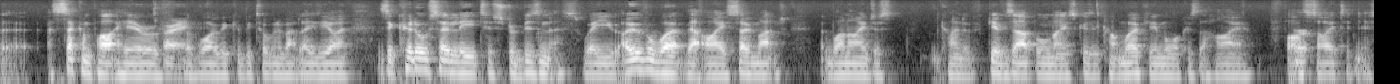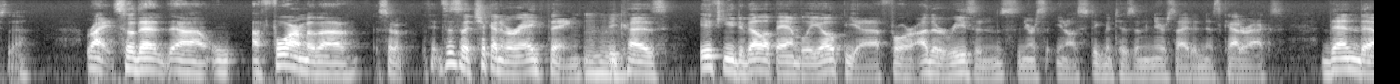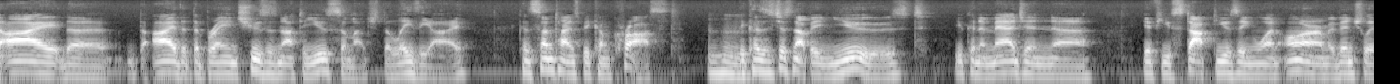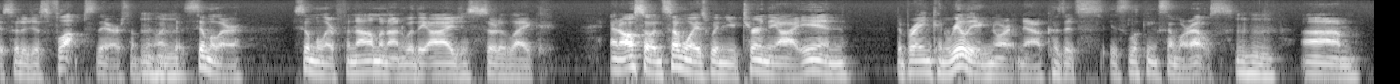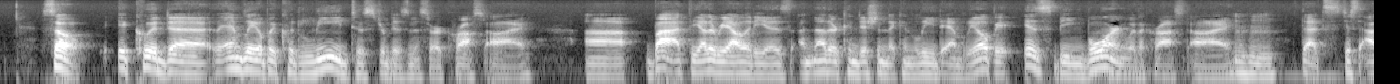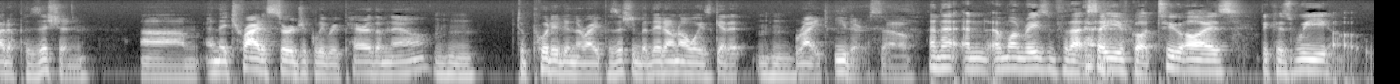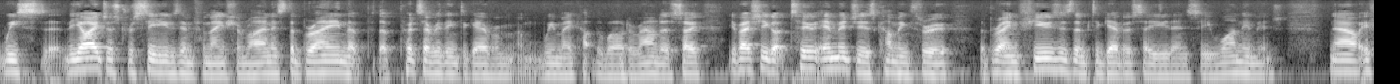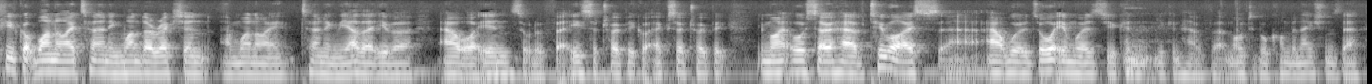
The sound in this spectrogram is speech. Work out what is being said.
a second part here of, right. of, why we could be talking about lazy eye, is it could also lead to strabismus, where you overwork that eye so much that one eye just kind of gives up almost because it can't work anymore because the high farsightedness there. Right. So that uh, a form of a sort of this is a chicken or egg thing mm-hmm. because if you develop amblyopia for other reasons, you know, astigmatism, nearsightedness, cataracts, then the eye, the, the eye that the brain chooses not to use so much, the lazy eye, can sometimes become crossed mm-hmm. because it's just not being used. You can imagine uh, if you stopped using one arm, eventually it sort of just flops there or something mm-hmm. like that. Similar, similar phenomenon where the eye just sort of like, and also in some ways when you turn the eye in, the brain can really ignore it now because it's it's looking somewhere else. Mm-hmm. Um, so it could uh, amblyopia could lead to strabismus or a crossed eye. Uh, but the other reality is another condition that can lead to amblyopia is being born with a crossed eye mm-hmm. that's just out of position. Um, and they try to surgically repair them now mm-hmm. to put it in the right position, but they don't always get it mm-hmm. right either. So, and, that, and and one reason for that, say you've got two eyes because we we the eye just receives information, right? And it's the brain that that puts everything together, and we make up the world around us. So you've actually got two images coming through. The brain fuses them together, so you then see one image. Now, if you've got one eye turning one direction and one eye turning the other, either out or in, sort of uh, esotropic or exotropic, you might also have two eyes uh, outwards or inwards. You can you can have uh, multiple combinations there.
